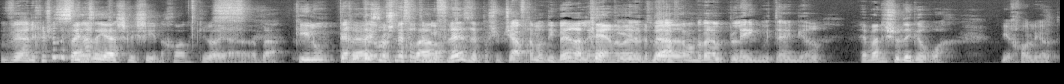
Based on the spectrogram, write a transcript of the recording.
ואני חושב שזה Signs פינה- היה השלישי נכון? כאילו היה הבא. כאילו טכנית היו לו שני סרטים לפני זה פשוט שאף אחד לא דיבר עליהם כן, כי יודע, אף אחד לא מדבר על Praying with Anger. הבנתי שהוא די גרוע. יכול להיות.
